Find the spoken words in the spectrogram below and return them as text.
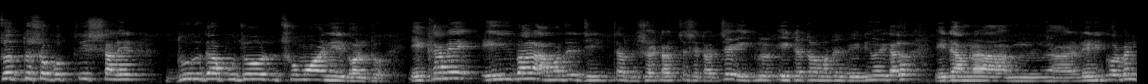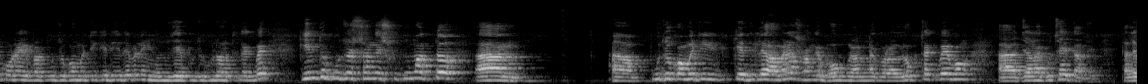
চোদ্দোশো বত্রিশ সালের দুর্গা পুজোর সময় নির্ঘণ্ট। এখানে এইবার আমাদের যেইটা বিষয়টা হচ্ছে সেটা হচ্ছে এইগুলো, এইটা তো আমাদের রেডি হয়ে গেল। এইটা আমরা রেডি করবেন করে এবার পুজো কমিটিকে দিয়ে দেবেন। এই অনুযায়ী পুজোগুলো হতে থাকবে। কিন্তু পুজোর সঙ্গে শুধুমাত্র পুজো কমিটিকে দিলে হবে না, সঙ্গে ভোগ রান্না করার লোক থাকবে এবং যারা গুছায় তাদের। তাহলে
